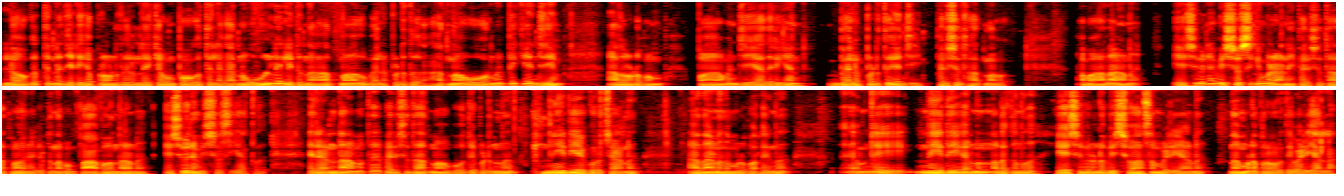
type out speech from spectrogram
ലോകത്തിന്റെ ജടിക പ്രവണതകളിലേക്ക് അവൻ പോകത്തില്ല. കാരണം ഉള്ളിലിരുന്ന് ആത്മാവ് ബലപ്പെടുത്തുക ആത്മാവ് ഓർമ്മിപ്പിക്കുകയും ചെയ്യും. അതോടൊപ്പം പാപം ചെയ്യാതിരിക്കാൻ ബലപ്പെടുത്തുകയും ചെയ്യും പരിശുദ്ധാത്മാവ്. അപ്പോൾ അതാണ് യേശുവിനെ വിശ്വസിക്കുമ്പോഴാണ് ഈ പരിശുദ്ധാത്മാവിനെ കിട്ടുന്നത്. അപ്പം പാപം എന്താണ്? യേശുവിനെ വിശ്വസിക്കാത്തത്. രണ്ടാമത്തെ പരിശുദ്ധാത്മാവ് ബോധ്യപ്പെടുന്നത് നീതിയെക്കുറിച്ചാണ്. അതാണ് നമ്മൾ പറയുന്നത്. ഈ നീതീകരണം നടക്കുന്നത് യേശുവിലുള്ള വിശ്വാസം വഴിയാണ് നമ്മുടെ പ്രവൃത്തി വഴിയല്ല.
